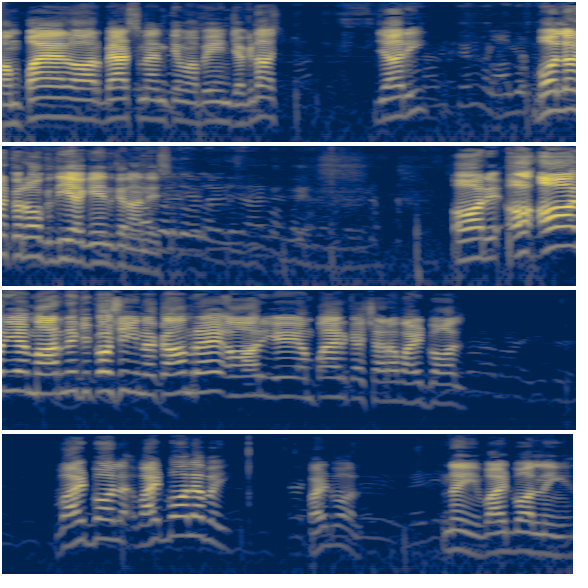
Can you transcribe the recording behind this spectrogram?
अंपायर और बैट्समैन के माबेन झगड़ा जारी। बॉलर को रोक दिया गेंद कराने से। और और ये मारने की कोशिश नाकाम रहे और ये अंपायर का इशारा wide ball wide ball wide ball है भाई। वाइट बॉल नहीं वाइट बॉल नहीं है।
